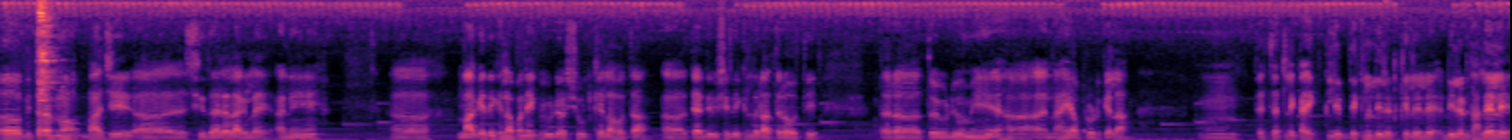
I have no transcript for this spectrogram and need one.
मित्रांनो भाजी शिजायला लागलंय आणि अ, मागे देखील आपण एक व्हिडिओ शूट केला होता. त्या दिवशी देखील रात्र होती. तर तो व्हिडिओ मी नाही अपलोड केला. त्याच्यातले काही क्लिप देखील डिलीट केलेले डिलीट झालेले.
